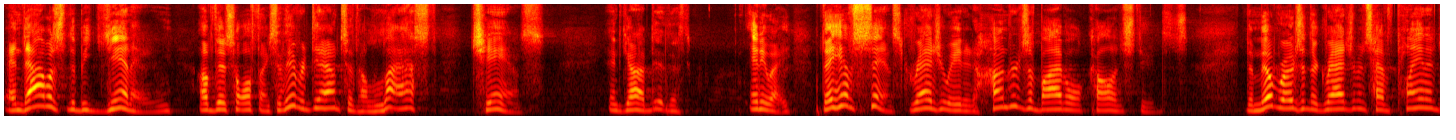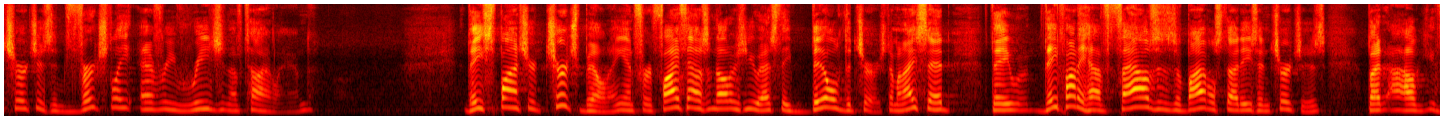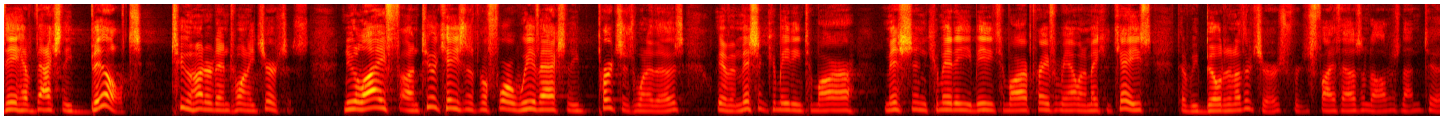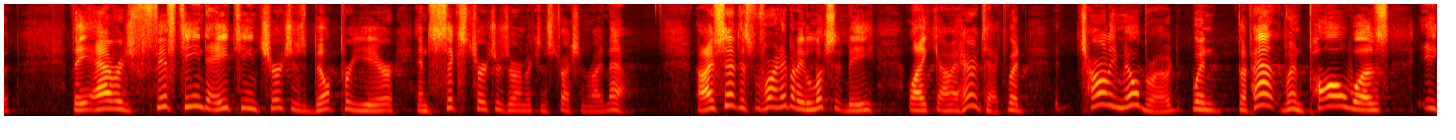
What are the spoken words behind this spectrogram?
And that was the beginning of this whole thing. So they were down to the last chance. And God did this. Anyway, they have since graduated hundreds of Bible college students. The Millroads and their graduates have planted churches in virtually every region of Thailand. They sponsor church building, and for $5,000 US, they build the church. Now, when I said they, they probably have thousands of Bible studies and churches, but I'll, they have actually built 220 churches. New Life, on two occasions before, we've actually purchased one of those. We have a mission committee tomorrow, mission committee meeting tomorrow. Pray for me. I want to make a case that we build another church for just $5,000, nothing to it. They average 15 to 18 churches built per year, and six churches are under construction right now. Now, I've said this before, and anybody looks at me like I'm a heretic, but Charlie Milbrode, when, the, when Paul was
